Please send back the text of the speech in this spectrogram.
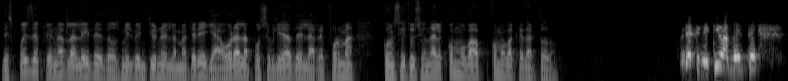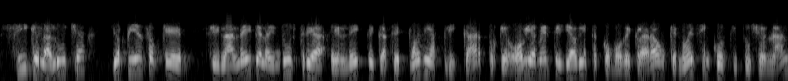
después de frenar la ley de 2021 en la materia y ahora la posibilidad de la reforma constitucional? ¿Cómo va, cómo va a quedar todo? Definitivamente sigue la lucha. Yo pienso que si la ley de la industria eléctrica se puede aplicar, porque obviamente ya ahorita como declararon que no es inconstitucional,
